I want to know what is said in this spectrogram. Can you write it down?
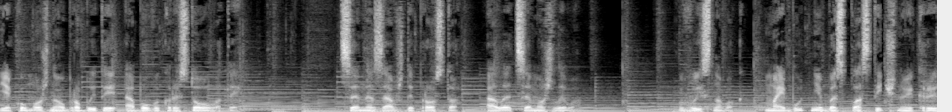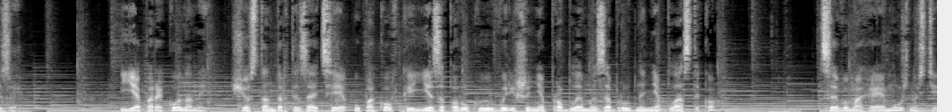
яку можна обробити або використовувати. Це не завжди просто, але це можливо. Висновок майбутнє без пластичної кризи. Я переконаний, що стандартизація упаковки є запорукою вирішення проблеми забруднення пластиком. Це вимагає мужності,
